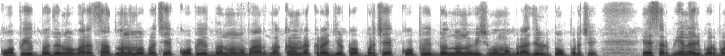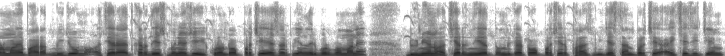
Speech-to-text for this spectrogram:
કોફી ઉત્પાદનમાં ભારત સાતમા નંબર પર છે કોફી ઉત્પાદનમાં ભારતના કર્ણાટક રાજ્ય ટોપ પર છે કોફી ઉત્પાદનમાં વિશ્વમાં બ્રાઝિલ ટોપ પર છે એસઆરપીએના રિપોર્ટ પ્રમાણે ભારત બીજો હથિયાર આયાતકાર દેશ બન્યો છે યુક્રેન ટોપ પર છે એસઆરપીએના રિપોર્ટ પ્રમાણે દુનિયાનો હથિયાર નિર્યાત અમેરિકા ટોપ પર છે ફ્રાન્સ બીજા સ્થાન પર છે આઈસીસી ચેમ્પ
